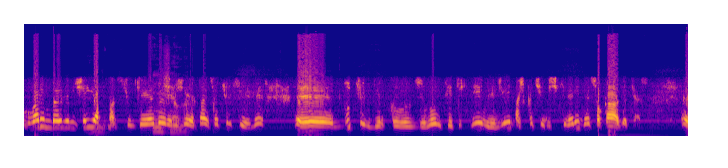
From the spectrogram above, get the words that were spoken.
umarım böyle bir şey yapmaz. Çünkü eğer böyle İnşallah. bir şey yaparsa Türkiye'de e, bu tür bir kıvılcımın tetikleyebileceği başka çelişkileri de sokağa döker. E,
